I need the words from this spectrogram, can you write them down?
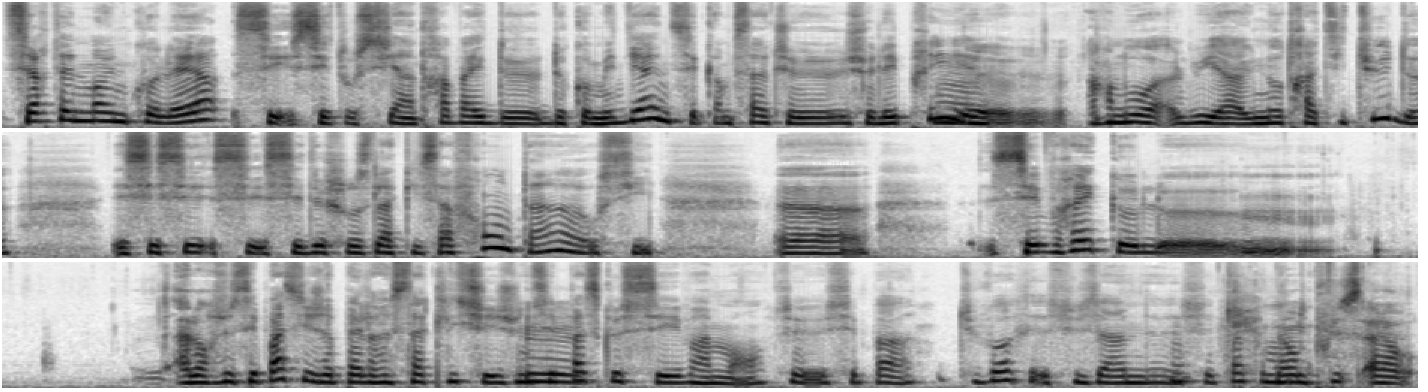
certainement une colère. C'est aussi un travail de, de comédienne. C'est comme ça que je, je l'ai pris. Mm. Euh, Arnaud, lui, a une autre attitude, et c'est ces deux choses-là qui s'affrontent hein, aussi. Euh, c'est vrai que le alors, je ne sais pas si j'appellerais ça cliché. Je ne sais Mm. pas ce que c'est vraiment. Je sais pas. Tu vois, Suzanne, je sais pas comment. Non, tu- plus, alors,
